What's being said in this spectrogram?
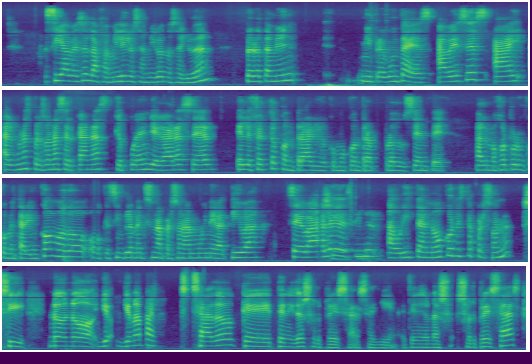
sí, a veces la familia y los amigos nos ayudan, pero también eh, mi pregunta es, a veces hay algunas personas cercanas que pueden llegar a ser el efecto contrario, como contraproducente, a lo mejor por un comentario incómodo o que simplemente es una persona muy negativa. ¿Se vale decir ahorita no con esta persona? Sí, no, no, yo, yo me ha pasado que he tenido sorpresas allí, he tenido unas sorpresas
